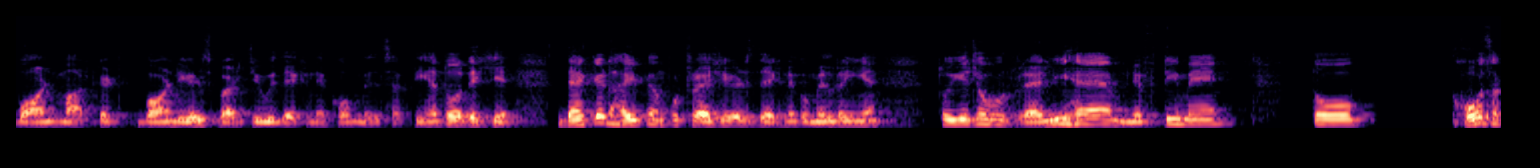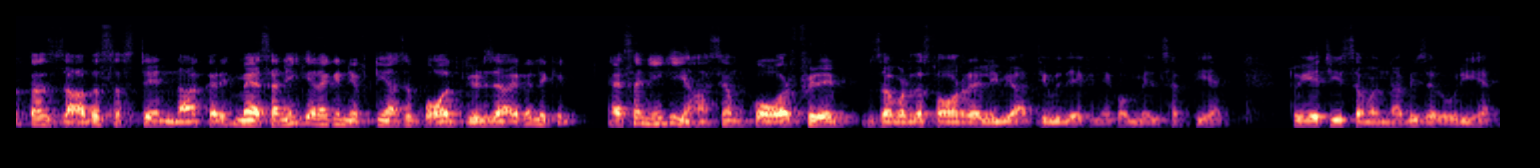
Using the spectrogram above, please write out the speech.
बॉन्ड मार्केट बॉन्ड यील्ड्स बढ़ती हुई देखने को मिल सकती हैं। तो देखिए डेकेड हाई पे हमको ट्रेजरी यील्ड्स देखने को मिल रही हैं। तो ये जो रैली है निफ्टी में तो हो सकता है ज़्यादा सस्टेन ना करें। मैं ऐसा नहीं कह रहा कि निफ्टी यहाँ से बहुत गिर जाएगा, लेकिन ऐसा नहीं कि यहाँ से हमको और फिर एक ज़बरदस्त और रैली भी आती हुई देखने को मिल सकती है। तो ये चीज़ समझना भी ज़रूरी है।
